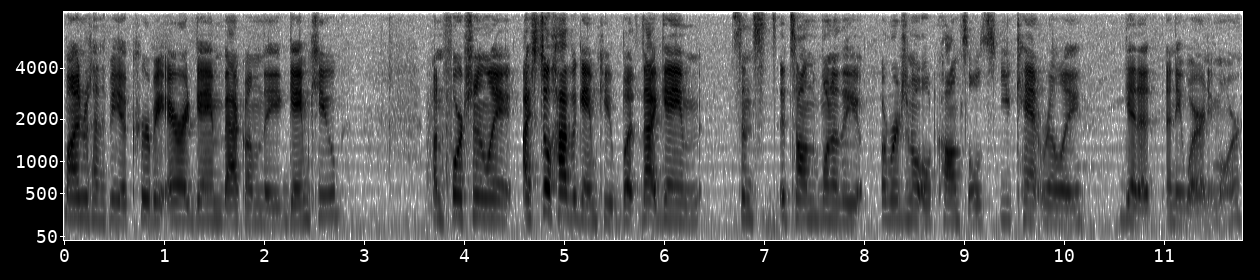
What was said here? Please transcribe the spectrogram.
Mine would have to be a Kirby Air Ride game back on the GameCube. Unfortunately, I still have a GameCube, but that game, since it's on one of the original old consoles, you can't really get it anywhere anymore.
